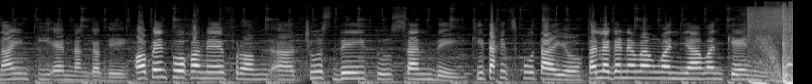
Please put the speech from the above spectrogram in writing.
9 p.m. ng gabi. Open po kami from uh, Tuesday to Sunday. Kita-kits po tayo. Talaga namang manyaman Kenny.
